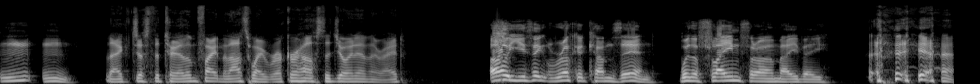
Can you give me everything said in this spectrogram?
Mm-mm. Like just the two of them fighting, and that's why Rooker has to join in there, right? Oh, you think Rooker comes in with a flamethrower, maybe? yeah,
